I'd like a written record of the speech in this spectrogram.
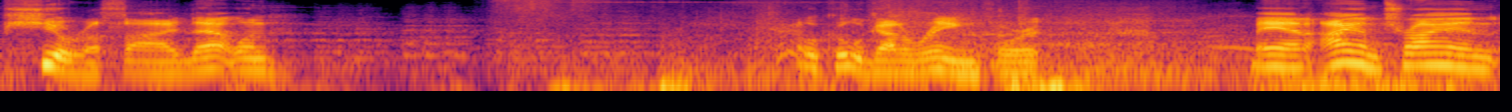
Purified, that one. Oh, cool, got a ring for it. Man, I am trying...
